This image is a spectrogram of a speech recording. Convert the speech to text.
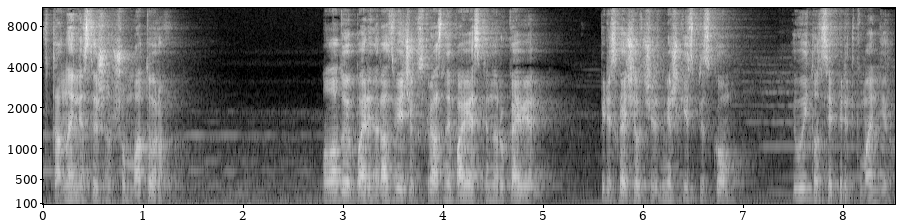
В тоннеле слышен шум моторов. Молодой парень-разведчик с красной повязкой на рукаве перескочил через мешки с песком и вытянулся перед командиром.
